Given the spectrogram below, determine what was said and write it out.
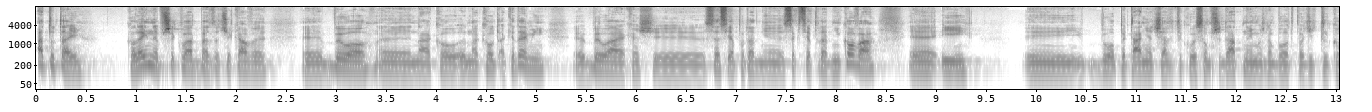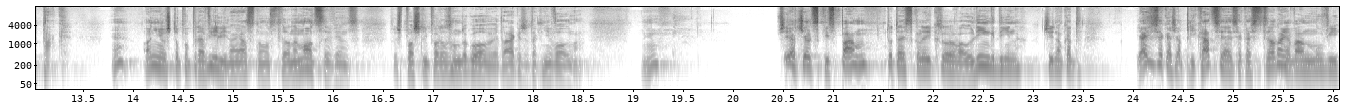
A tutaj kolejny przykład, bardzo ciekawy. y, Było y, na, na Code Academy, była jakaś sesja poradnie, sekcja poradnikowa i y, było pytanie, czy artykuły są przydatne i można było odpowiedzieć tylko tak. Nie? Oni już to poprawili na jasną stronę mocy, więc już poszli po rozum do głowy, tak? że tak nie wolno. Nie? Przyjacielski spam, tutaj z kolei królował LinkedIn, czyli na przykład jest jakaś aplikacja, jest jakaś strona i wam mówi,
